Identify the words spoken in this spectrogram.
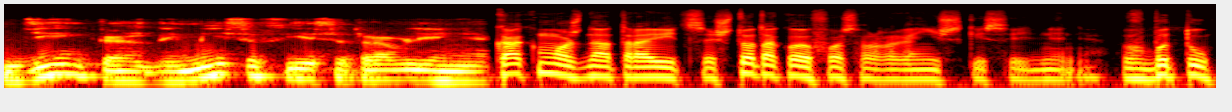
день, каждый месяц есть отравление. Как можно отравиться? Что такое фосфороорганические соединения в быту?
